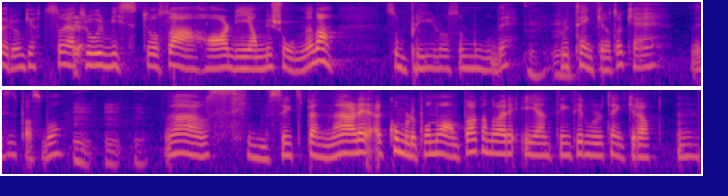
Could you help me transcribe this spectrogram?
tørre å gutse. Og jeg tror hvis du også er, har de ambisjonene, da, så blir du også modig. For du tenker at OK, this is possible. Det er jo sinnssykt spennende. Det, kommer du på noe annet da? Kan det være én ting til hvor du tenker at mm.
